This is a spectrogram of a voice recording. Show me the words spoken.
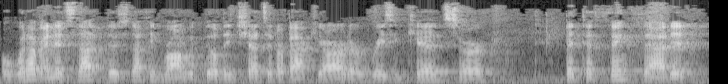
Or whatever. And it's not, there's nothing wrong with building sheds in our backyard or raising kids or, but to think that it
